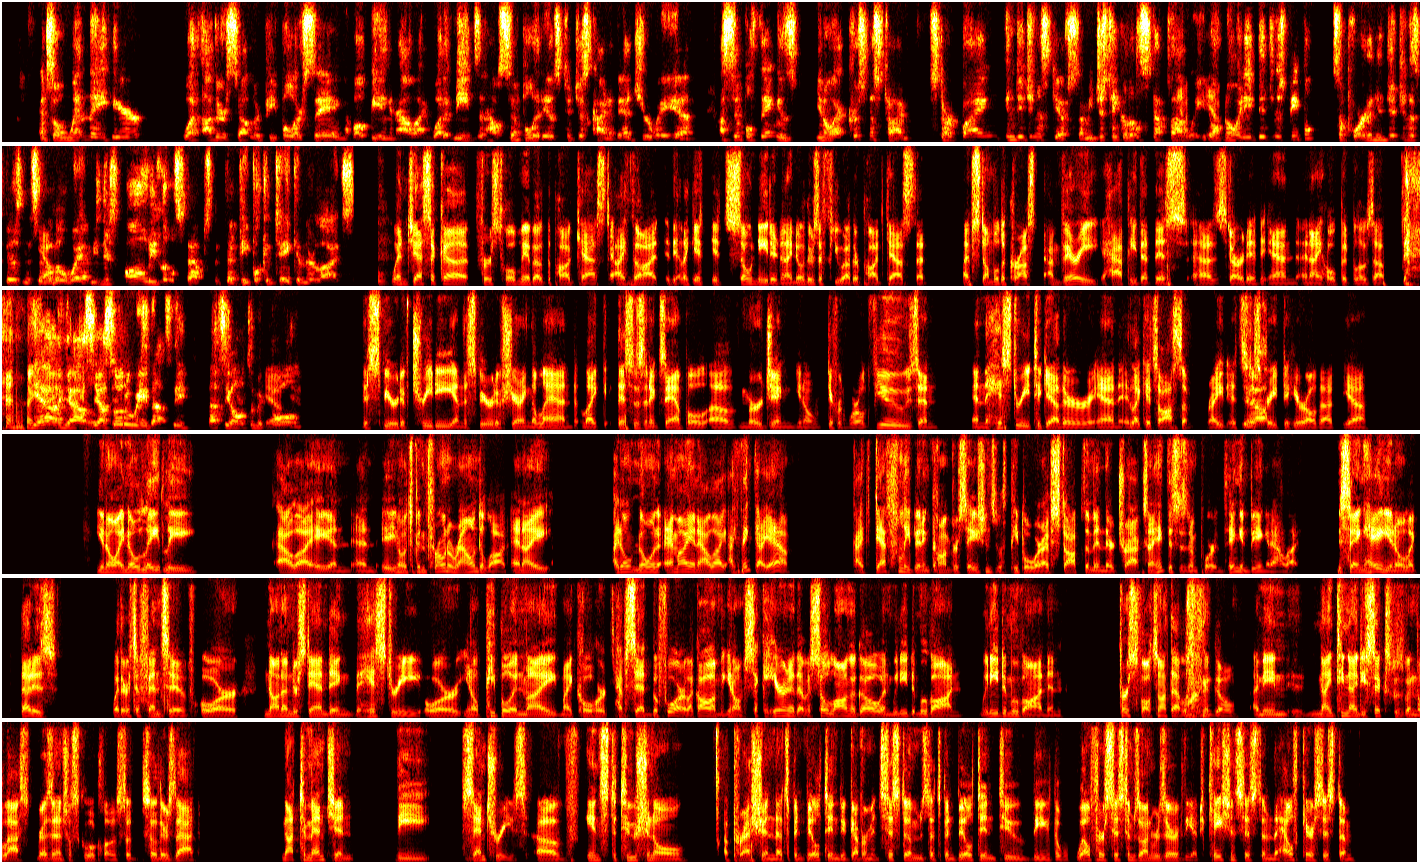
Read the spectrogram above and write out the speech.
And so when they hear what other settler people are saying about being an ally and what it means and how simple it is to just kind of edge your way in. A simple thing is, you know, at Christmas time, start buying indigenous gifts. I mean, just take a little step that way. You don't know any indigenous people? Support an indigenous business in a little way. I mean, there's all these little steps that, that people can take in their lives. When Jessica first told me about the podcast, I thought like it, it's so needed. And I know there's a few other podcasts that I've stumbled across. I'm very happy that this has started and and I hope it blows up. yeah, yeah, yeah, so do we. That's the that's the ultimate yeah. goal the spirit of treaty and the spirit of sharing the land like this is an example of merging you know different worldviews and and the history together. And like it's awesome right? It's yeah. just great to hear all that. Yeah. You know i know lately ally and and you know it's been thrown around a lot. And i i don't know am i an ally? I think i am. I've definitely been in conversations with people where i've stopped them in their tracks. And i think this is an important thing in being an ally is saying, hey, you know, like that is whether it's offensive or not understanding the history or you know people in my my cohort have said before like oh i'm you know i'm sick of hearing it. That was so long ago and we need to move on. We need to move on. And first of all it's not that long ago. I mean 1996 was when the last residential school closed. So so there's that. Not to mention the centuries of institutional oppression that's been built into government systems, that's been built into the, the welfare systems on reserve, the education system, the healthcare system,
